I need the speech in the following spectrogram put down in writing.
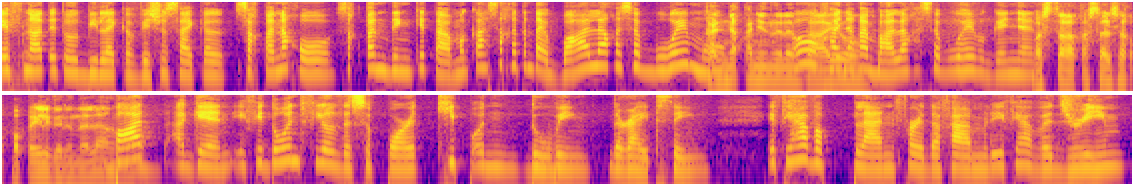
If that. not, it will be like a vicious cycle. Saktan ako, saktan din kita, magkasakitan tayo. Bahala ka sa buhay mo. Kanya-kanya na lang oh, tayo. kanya-kanya. Bahala ka sa buhay mo, ganyan. Basta kasal sa papel, gano'n na lang. But no? again, if you don't feel the support, keep on doing the right thing. If you have a plan for the family, if you have a dream,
